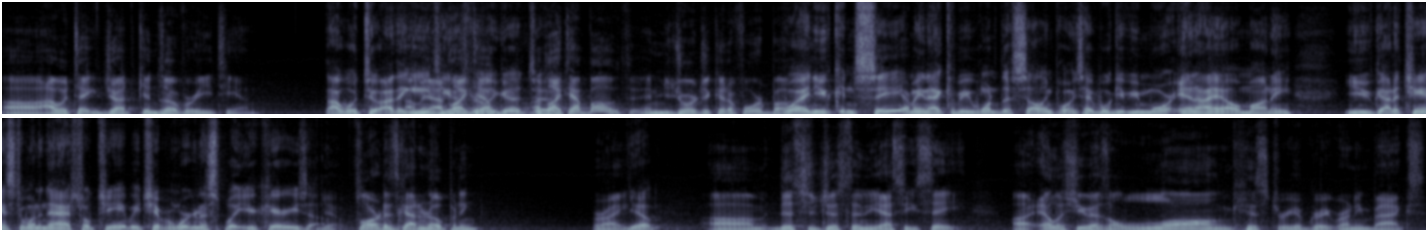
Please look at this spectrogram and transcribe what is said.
uh, I would take Judkins over ETN. I would too. I think I mean, ETN I'd is like really have, good too. I'd like to have both, and Georgia could afford both. Well, and you can see, I mean, that could be one of the selling points. Hey, we'll give you more NIL money. You've got a chance to win a national championship, and we're going to split your carries up. yeah, Florida's got an opening, right? Yep. Um, this is just in the SEC. Uh, LSU has a long history of great running backs.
